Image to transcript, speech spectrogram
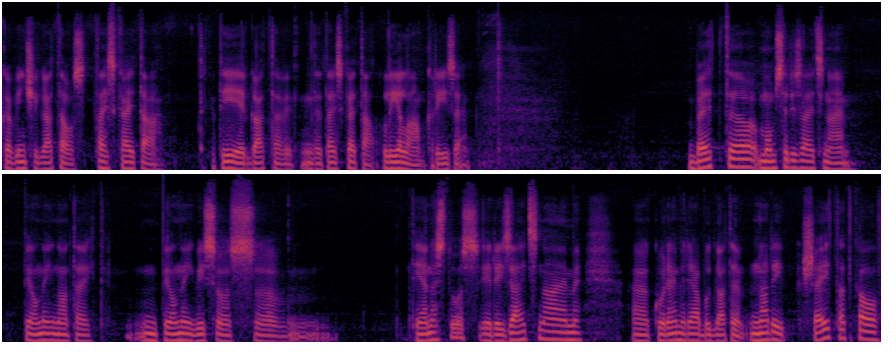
ka viņš ir gatavs, tā skaitā, ka tie ir gatavi, tā skaitā lielām krīzēm. Bet uh, mums ir izaicinājumi, pilnīgi noteikti. Pilnīgi visos uh, dienestos ir izaicinājumi, uh, kuriem ir jābūt gataviem. Un arī šeit atkal,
